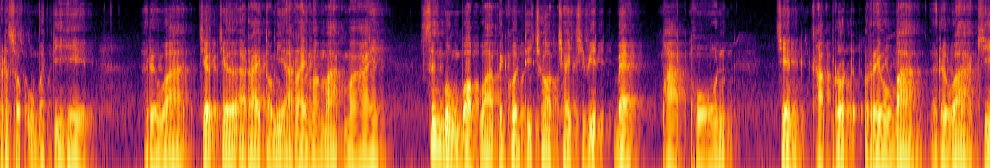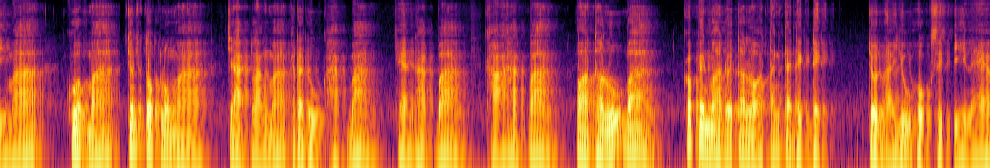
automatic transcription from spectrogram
ประสบอุบัติเหตุ หรือว่าเจอเจออะไรต่อมีอะไรมามากมาย ซึ่งบ่งบอกว่าเป็นคนที่ชอบใช้ชีวิตแบบผาดโผน เช่น ขับรถเร็วบ้าง หรือว่าขี่ม้า ควบม้าจนตกลงมาจากหลังม้ากระดูกหักบ้าง แขนหักบ้าง ขาหักบ้าง ปอดทะลุบ้าง ก็เป็นมาโดยตลอดตั้งแต่เด็กๆ จนอายุ 60 ปีแล้ว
